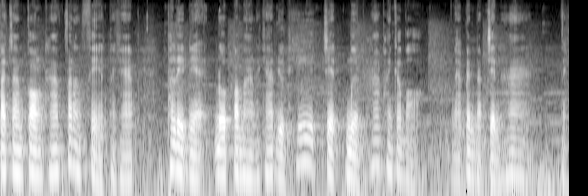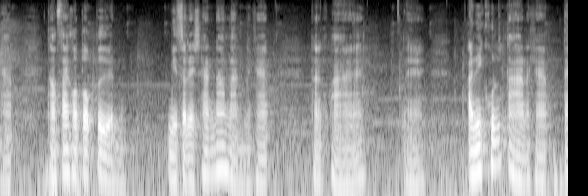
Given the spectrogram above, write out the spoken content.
ประจำกองทัพฝรั่งเศสนะครับ ผลิตเนี่ยโดยประมาณนะครับอยู่ที่ 75,000 กระบอกนะเป็นแบบ Gen 5นะครับ ทางซ้ายของตัวปืนมีสเตชันหน้าหลังนะครับ ทางขวานะอันนี้คุ้นตานะครับ แต่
